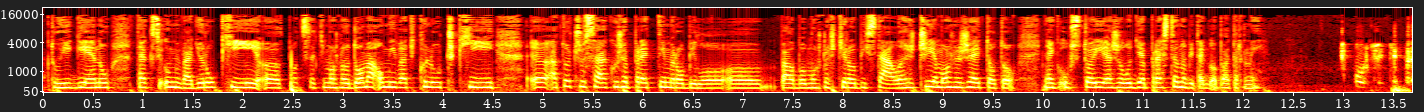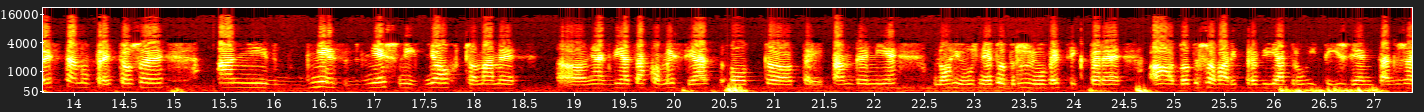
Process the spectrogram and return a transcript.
takú hygienu, tak si umývať ruky, e, v podstate možno doma umývať kľúčky a to, čo sa akože predtým robilo, alebo možno ešte robí stále, že či je možné, že aj toto nejak ustojí a že ľudia prestanú byť tak opatrní určite prestanú, pretože ani dnes, v dnešných dňoch, čo máme uh, nejak viac ako mesiac od uh, tej pandémie, mnohí už nedodržujú veci, ktoré uh, dodržovali prvý a druhý týždeň, takže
